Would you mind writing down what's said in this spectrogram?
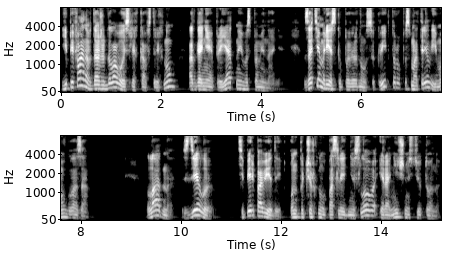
Епифанов даже головой слегка встряхнул, отгоняя приятные воспоминания. Затем резко повернулся к Виктору, посмотрел ему в глаза. Ладно, сделаю. Теперь поведай. Он подчеркнул последнее слово ироничностью тона.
